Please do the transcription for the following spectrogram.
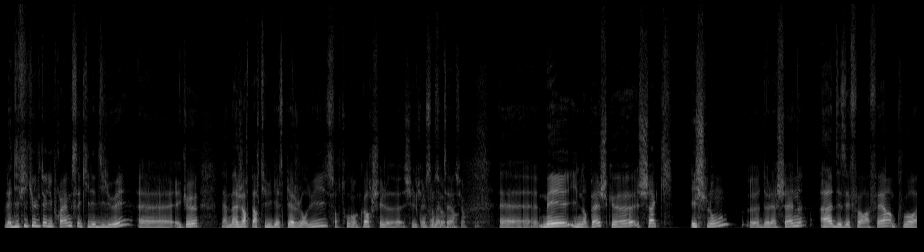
La difficulté du problème, c'est qu'il est dilué euh, et que la majeure partie du gaspillage aujourd'hui se retrouve encore chez le, chez le consommateur. Euh, mais il n'empêche que chaque échelon euh, de la chaîne a des efforts à faire pour,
